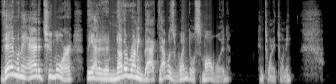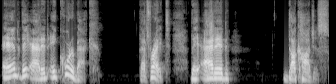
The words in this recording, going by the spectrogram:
Then, when they added two more, they added another running back. That was Wendell Smallwood in 2020. And they added a quarterback. That's right. They added Duck Hodges.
